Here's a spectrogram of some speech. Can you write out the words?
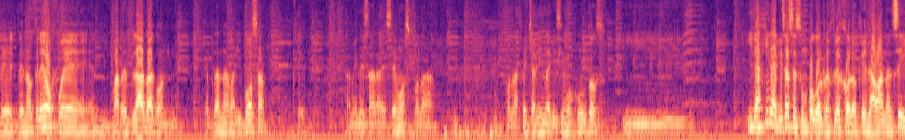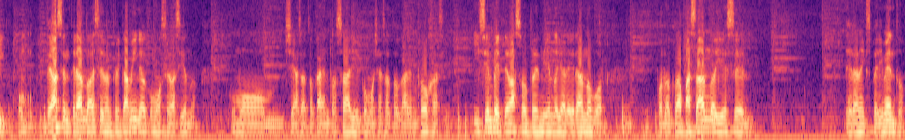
de, No Creo, fue en Mar del Plata con el plan de Mariposa, que también les agradecemos por la, por la fecha linda que hicimos juntos. Y, y la gira quizás es un poco el reflejo de lo que es la banda en sí. Te vas enterando a veces entre el camino cómo se va haciendo. Cómo mm, llegas a tocar en Rosario y cómo llegas a tocar en Rojas. Y, siempre te vas sorprendiendo y alegrando por, por lo que va pasando y es el gran experimento.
